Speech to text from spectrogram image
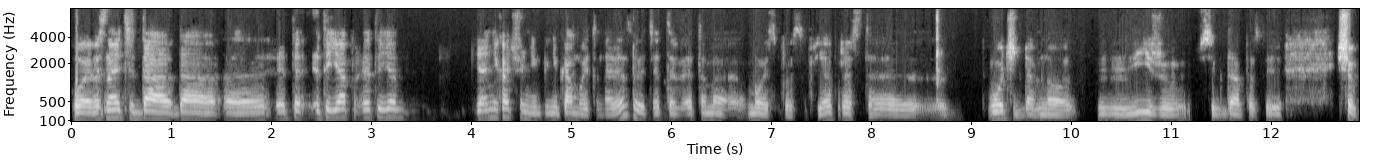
Ой, вы знаете, да, да, э, это, это, я, это я я не хочу никому это навязывать, это, это мой способ. Я просто э, очень давно вижу всегда, после, еще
